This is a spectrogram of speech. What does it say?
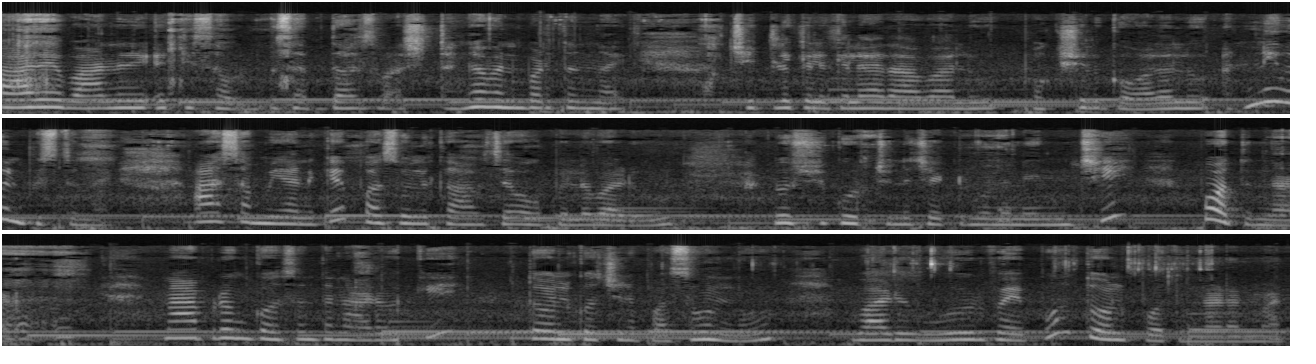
పారే వానటి శబ్దాలు స్పష్టంగా వినబడుతున్నాయి. చెట్లు కిలకిల రావాలు పక్షులు గోలలు అన్నీ వినిపిస్తున్నాయి. ఆ సమయానికే పశువులు కాల్చే ఒక పిల్లవాడు ఋషి కూర్చున్న చెట్టు ముందు నుంచి పోతున్నాడు. మేపడం కోసం తన అడవికి తోలుకొచ్చిన పశువులను వాడు ఊరి వైపు తోలిపోతున్నాడు అనమాట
